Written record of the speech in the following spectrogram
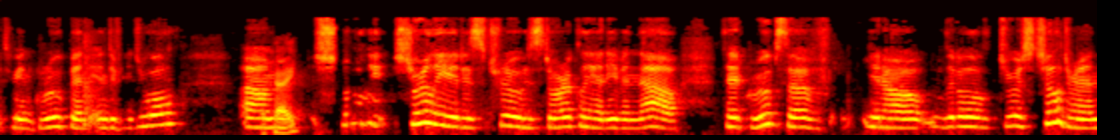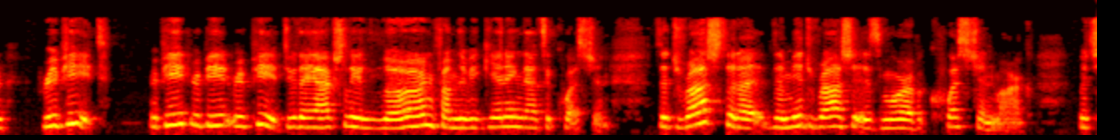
between group and individual. Um, okay. Surely, surely it is true historically and even now that groups of, you know, little Jewish children repeat, repeat, repeat, repeat. Do they actually learn from the beginning? That's a question. The drash that I, the midrash is more of a question mark, which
